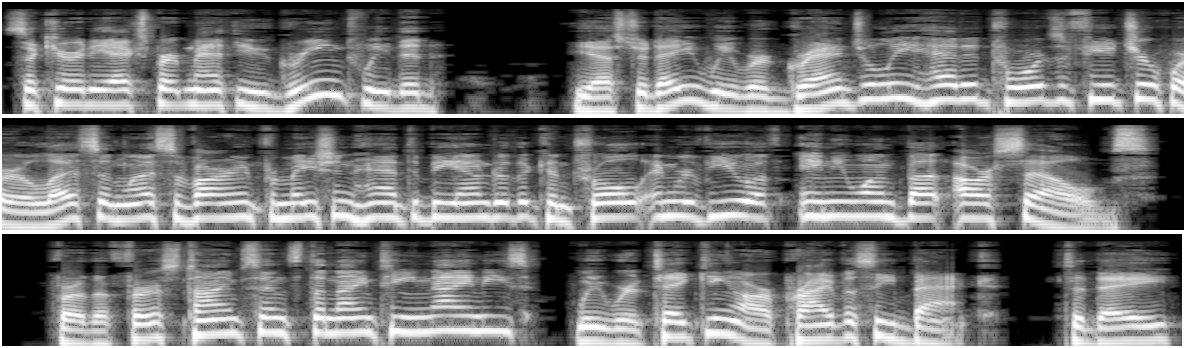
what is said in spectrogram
Security expert Matthew Green tweeted, Yesterday, we were gradually headed towards a future where less and less of our information had to be under the control and review of anyone but ourselves. For the first time since the 1990s, we were taking our privacy back. Today,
